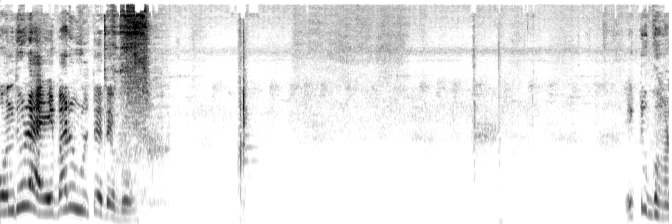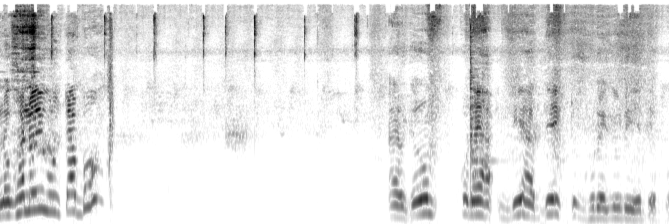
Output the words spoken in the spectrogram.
বন্ধুরা, এবার উল্টে দেব। একটু ঘন ঘনই উল্টাবো। আর কেউ করে দিয়ে, হাত দিয়ে একটু ঘুরে ঘুরিয়ে দেবো।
